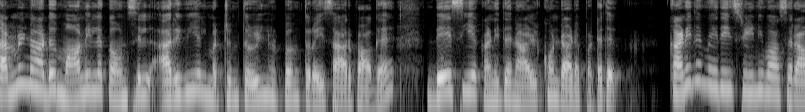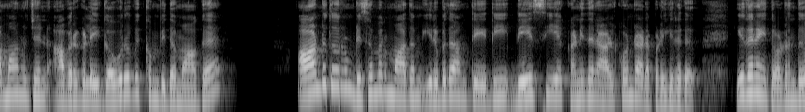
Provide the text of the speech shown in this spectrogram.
தமிழ்நாடு மாநில கவுன்சில் அறிவியல் மற்றும் தொழில்நுட்பம் துறை சார்பாக தேசிய கணித நாள் கொண்டாடப்பட்டது. கணித மேதை ஸ்ரீனிவாச ராமானுஜன் அவர்களை கௌரவிக்கும் விதமாக ஆண்டுதோறும் டிசம்பர் மாதம் இருபதாம் தேதி தேசிய கணித நாள் கொண்டாடப்படுகிறது. இதனைத் தொடர்ந்து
